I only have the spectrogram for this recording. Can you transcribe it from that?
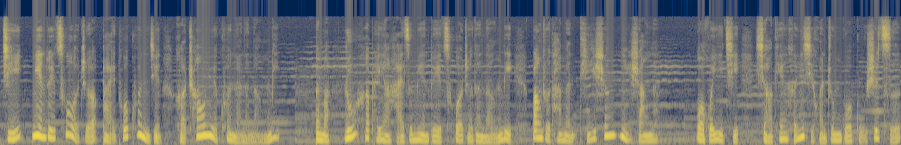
即面对挫折、摆脱困境和超越困难的能力。那么，如何培养孩子面对挫折的能力，帮助他们提升逆商呢？我回忆起小天很喜欢中国古诗词，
